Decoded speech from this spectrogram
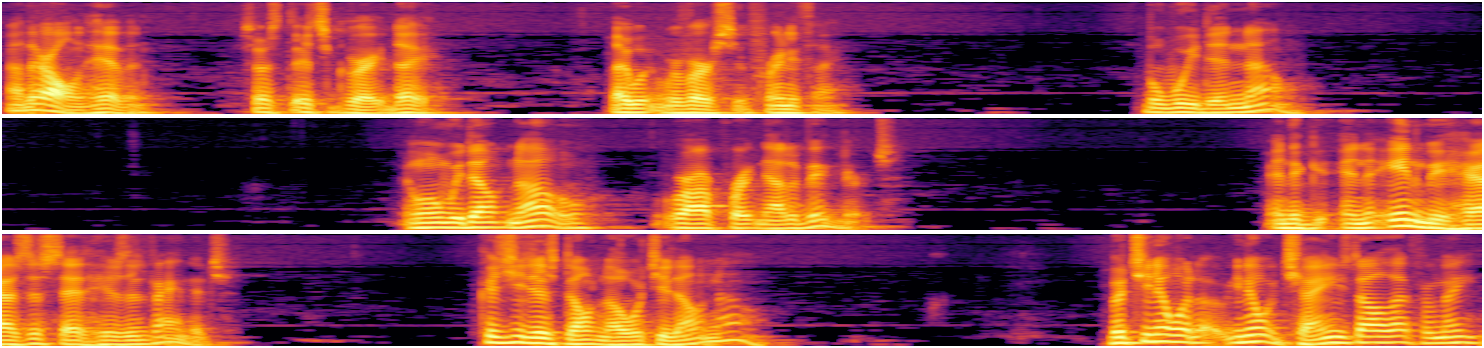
Now they're all in heaven, so it's, it's a great day. They wouldn't reverse it for anything. But we didn't know. And when we don't know, we're operating out of ignorance. And the, and the enemy has us at his advantage. Because you just don't know what you don't know. But you know what, you know what changed all that for me?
